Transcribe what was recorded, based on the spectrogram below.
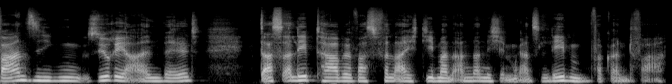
wahnsinnigen surrealen Welt das erlebt habe, was vielleicht jemand anderen nicht im ganzen Leben vergönnt war.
